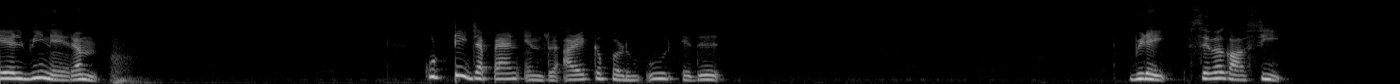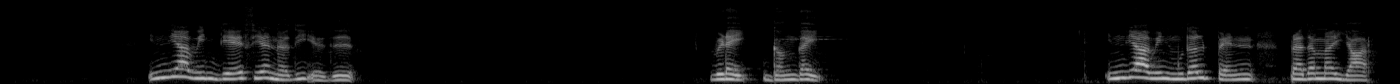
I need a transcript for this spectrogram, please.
கேள்வி நேரம். குட்டி ஜப்பான் என்று அழைக்கப்படும் ஊர் எது? விடை சிவகாசி. இந்தியாவின் தேசிய நதி எது? விடை கங்கை. இந்தியாவின் முதல் பெண் பிரதமர் யார்?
